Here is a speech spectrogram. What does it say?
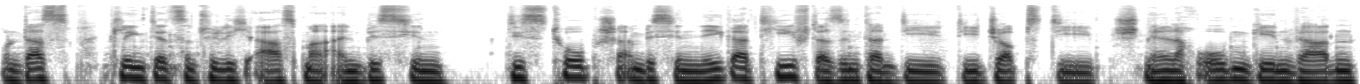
Und das klingt jetzt natürlich erstmal ein bisschen dystopisch, ein bisschen negativ. Da sind dann die, die Jobs, die schnell nach oben gehen werden.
